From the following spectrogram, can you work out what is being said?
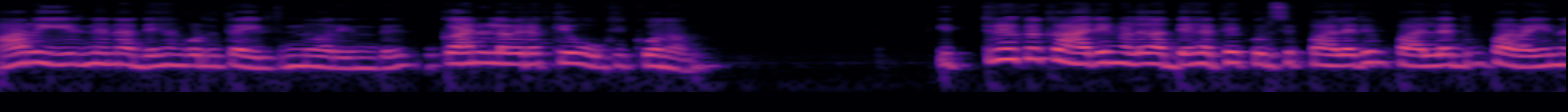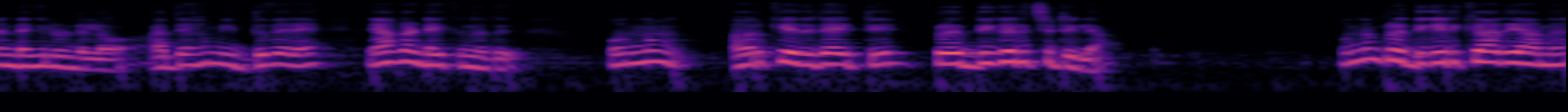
ആ റീലിന് തന്നെ അദ്ദേഹം കൊടുത്ത ടൈറ്റിൽ എന്ന് പറയുന്നത് ഊക്കാനുള്ളവരൊക്കെ ഊക്കിക്കോന്നാണ് ഇത്രയൊക്കെ കാര്യങ്ങൾ അദ്ദേഹത്തെ കുറിച്ച് പലരും പലതും പറയുന്നുണ്ടെങ്കിലുണ്ടല്ലോ. അദ്ദേഹം ഇതുവരെ ഞാൻ കണ്ടേക്കുന്നത് ഒന്നും അവർക്കെതിരായിട്ട് പ്രതികരിച്ചിട്ടില്ല. ഒന്നും പ്രതികരിക്കാതെയാണ്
